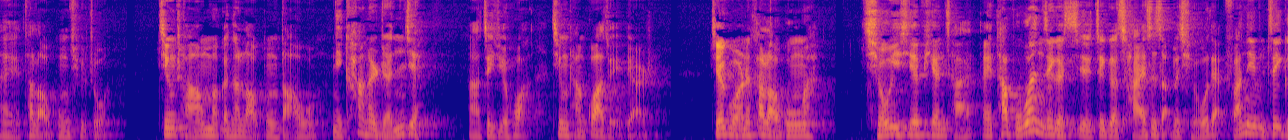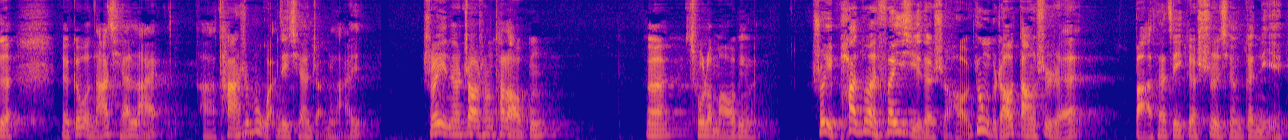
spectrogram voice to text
哎，她老公去做，经常嘛跟她老公捣鼓，你看看人家啊，这句话经常挂嘴边上。结果呢，她老公啊求一些偏财，哎，他不问这个这个财是怎么求的，反正你这个呃给我拿钱来啊，他是不管这钱怎么来，所以呢，造成她老公，呃，出了毛病了。所以判断分析的时候，用不着当事人把他这个事情跟你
